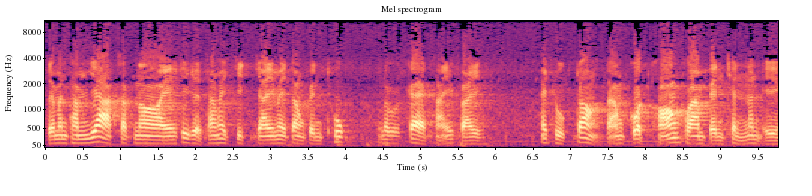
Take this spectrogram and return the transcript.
แต่มันทำยากสักหน่อยที่จะทำให้จิตใจไม่ต้องเป็นทุกข์แล้วก็แก้ไขไป ให้ถูกต้องตามกฎของความเป็นเช่นนั่นเอง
